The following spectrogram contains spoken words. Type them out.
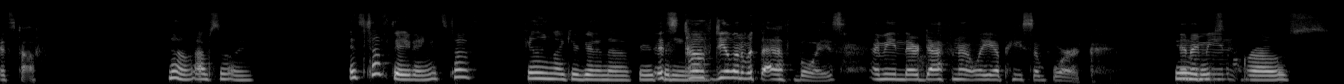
it's tough. No, absolutely. It's tough dating. It's tough feeling like you're good enough or you're It's pretty tough enough. dealing with the F boys. I mean, they're definitely a piece of work. Ew, and I mean- so gross.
